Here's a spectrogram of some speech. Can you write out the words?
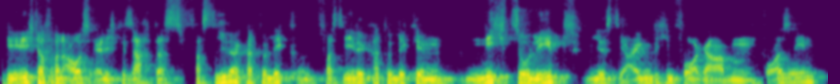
gehe ich davon aus, ehrlich gesagt, dass fast jeder Katholik und fast jede Katholikin nicht so lebt, wie es die eigentlichen Vorgaben vorsehen.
